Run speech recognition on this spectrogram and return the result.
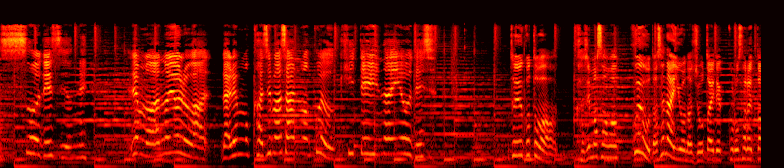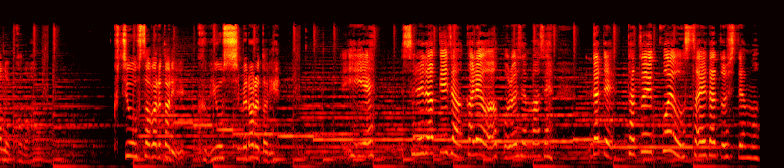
そ、そうですよね。でもあの夜は誰もカジマさんの声を聞いていないようです。ということは、鹿島さんは声を出せないような状態で殺されたのかな口を塞がれたり、首を絞められたり。いいえ、それだけじゃ彼は殺せません。だって、たとえ声を塞いだとしても、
